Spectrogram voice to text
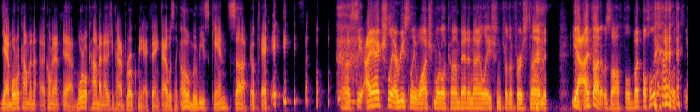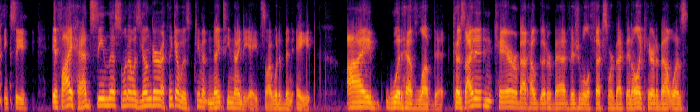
yeah, Mortal Kombat, uh, Kombat, yeah, Mortal Kombat Annihilation kind of broke me. I think I was like, oh, movies can suck. Okay. Uh, see, I actually I recently watched Mortal Kombat Annihilation for the first time, and yeah, I thought it was awful. But the whole time I was thinking, see, if I had seen this when I was younger, I think I was came out in 1998, so I would have been eight. I would have loved it because I didn't care about how good or bad visual effects were back then. All I cared about was,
